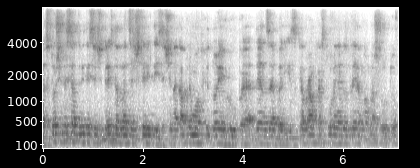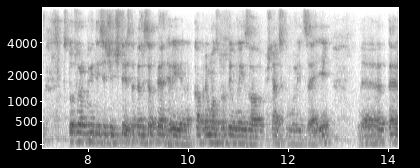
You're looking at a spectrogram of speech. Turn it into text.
е, 162 тисячі 324 тисячі на капремонт вхідної групи ДНЗ Берізка в рамках створення безбар'єрного маршруту, 142 тисячі 455 гривень на капремонт спортивної зали в Піщанському ліцеї. Е, Теж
